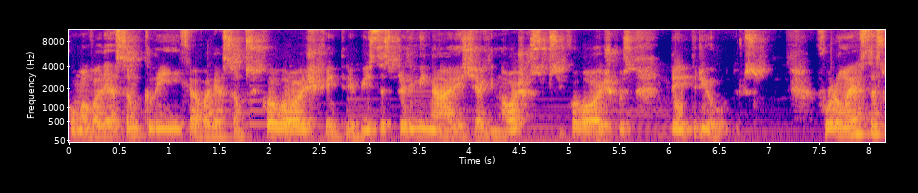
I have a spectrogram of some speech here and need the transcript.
como avaliação clínica, avaliação psicológica, entrevistas preliminares, diagnósticos psicológicos, dentre outros. Foram estas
